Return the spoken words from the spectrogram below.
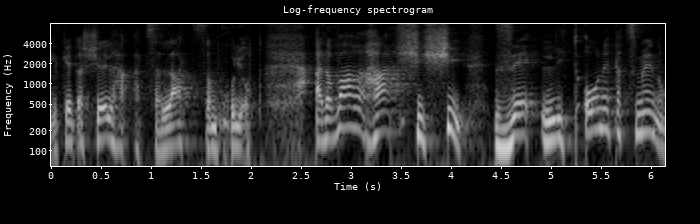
לקטע של האצלת סמכויות. הדבר השישי זה לטעון את עצמנו.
